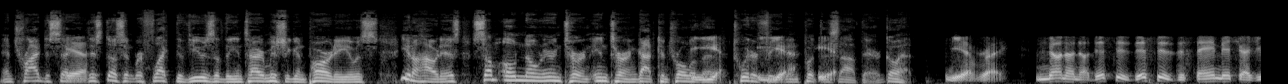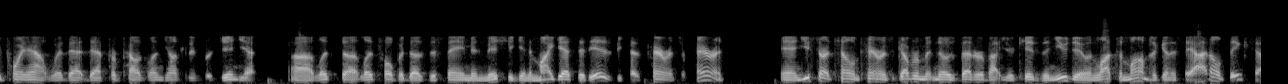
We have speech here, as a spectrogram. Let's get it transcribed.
Good. and tried to say yeah. this doesn't reflect the views of the entire Michigan party. It was, you know how it is. Some unknown intern intern got control of the yeah. Twitter feed yeah. and put this out there. Go ahead. Yeah, right. No, no, no. This is this is the same issue as you point out with that that propelled Glenn Youngkin in Virginia. Uh, let's uh, let's hope it does the same in Michigan. And my guess it is because parents are parents and you start telling parents government knows better about your kids than you do, and lots of moms are going to say, I don't think so.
